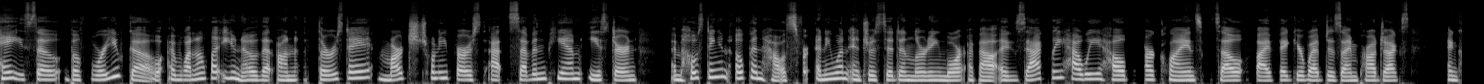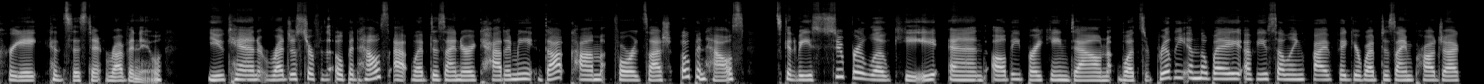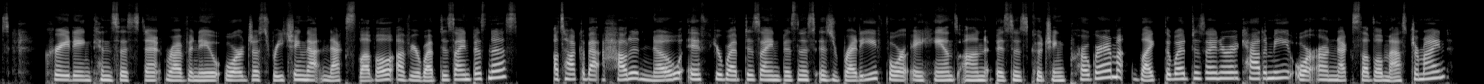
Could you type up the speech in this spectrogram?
Hey, so before you go, I want to let you know that on Thursday, March 21st at 7 p.m. Eastern, I'm hosting an open house for anyone interested in learning more about exactly how we help our clients sell five figure web design projects and create consistent revenue. You can register for the open house at webdesigneracademy.com forward slash open house. It's going to be super low key, and I'll be breaking down what's really in the way of you selling five figure web design projects, creating consistent revenue, or just reaching that next level of your web design business. I'll talk about how to know if your web design business is ready for a hands on business coaching program like the Web Designer Academy or our Next Level Mastermind.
